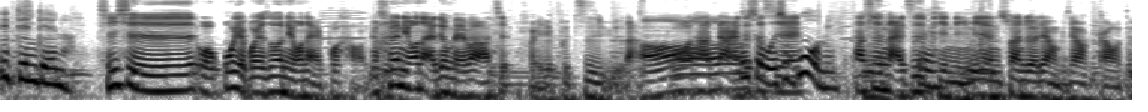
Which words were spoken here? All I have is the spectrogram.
一点点了。其实我我也不会说牛奶不好，就喝牛奶就没办法减肥，也不至于啦。哦。不过它当然就是我是过敏，它是奶制品里面算热量比较高的，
